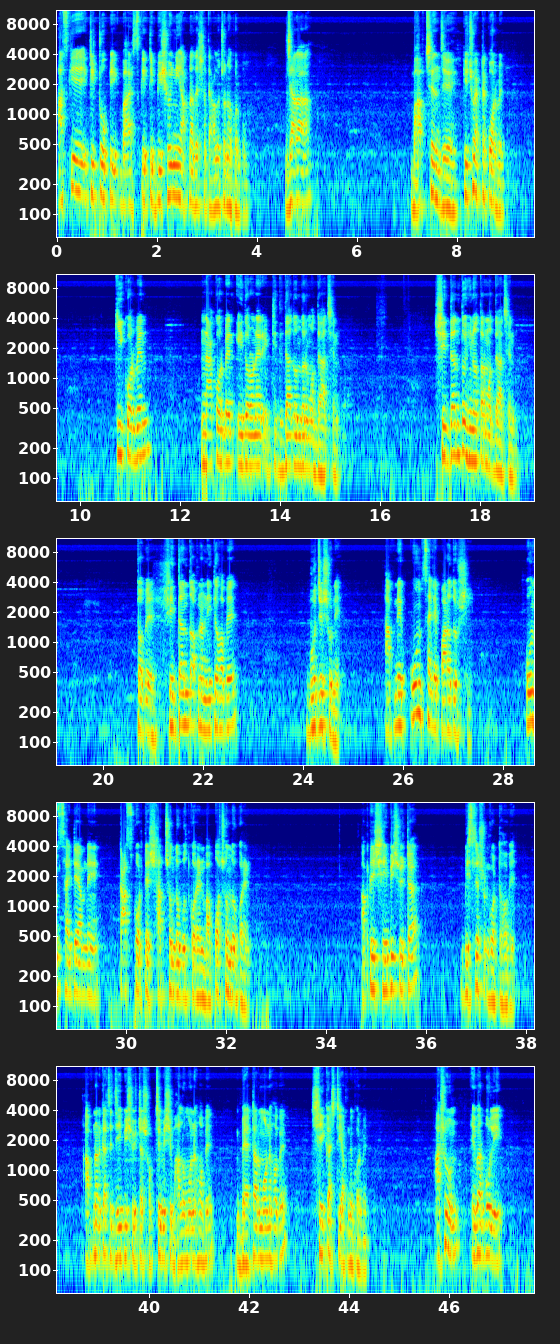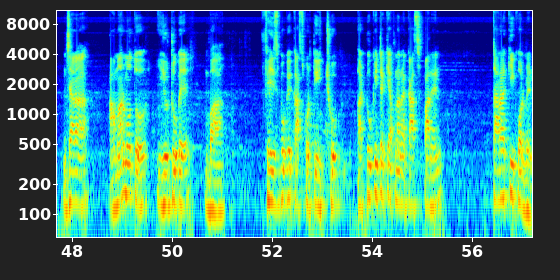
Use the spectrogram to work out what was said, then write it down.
আজকে একটি টপিক বা আজকে একটি বিষয় নিয়ে আপনাদের সাথে আলোচনা করব। যারা ভাবছেন যে কিছু একটা করবেন, কি করবেন, না করবেন, এই ধরনের একটি দ্বিধাদ্বন্দ্বের মধ্যে আছেন, সিদ্ধান্তহীনতার মধ্যে আছেন। তবে সিদ্ধান্ত আপনার নিতে হবে বুঝে শুনে, আপনি কোন সাইডে পারদর্শী, কোন সাইডে আপনি কাজ করতে স্বাচ্ছন্দ্য বোধ করেন বা পছন্দ করেন, আপনি সেই বিষয়টা বিশ্লেষণ করতে হবে। আপনার কাছে যে বিষয়টা সবচেয়ে বেশি ভালো মনে হবে বেটার মনে হবে, সেই কাজটি আপনি করবেন। আসুন এবার বলি, যারা আমার মতো ইউটিউবে বা ফেসবুকে কাজ করতে ইচ্ছুক আর টুকিটাকি আপনারা কাজ পারেন, তারা কি করবেন?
